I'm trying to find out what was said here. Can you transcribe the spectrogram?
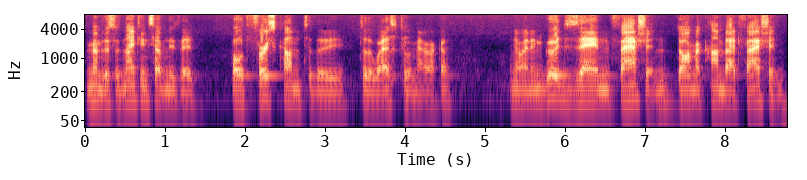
Remember, this was 1970s. They both first come to the, to the West, to America. You know, and in good Zen fashion, Dharma combat fashion,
